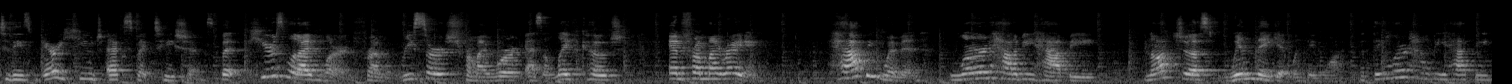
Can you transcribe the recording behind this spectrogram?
to these very huge expectations. But here's what I've learned from research, from my work as a life coach, and from my writing. Happy women learn how to be happy not just when they get what they want, but they learn how to be happy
